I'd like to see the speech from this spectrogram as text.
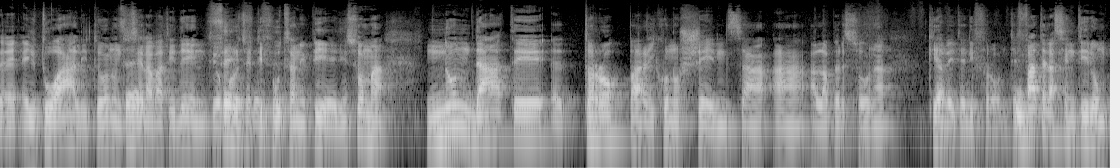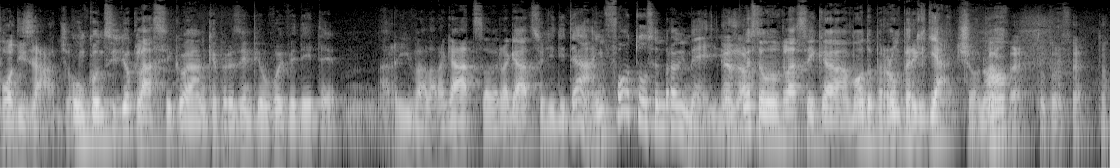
è, il tuo alito? Non Sì. ti sei lavato i denti? Sì, o forse sì, ti sì. puzzano i piedi? Insomma, non date eh, troppa riconoscenza a- alla persona che avete di fronte. Un- Fatela sentire un po' a disagio. Un consiglio classico è anche, per esempio, voi vedete, arriva la ragazza o il ragazzo e gli dite, ah, in foto sembravi meglio. Esatto. Questo è un classico modo per rompere il ghiaccio, no? Perfetto, perfetto.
